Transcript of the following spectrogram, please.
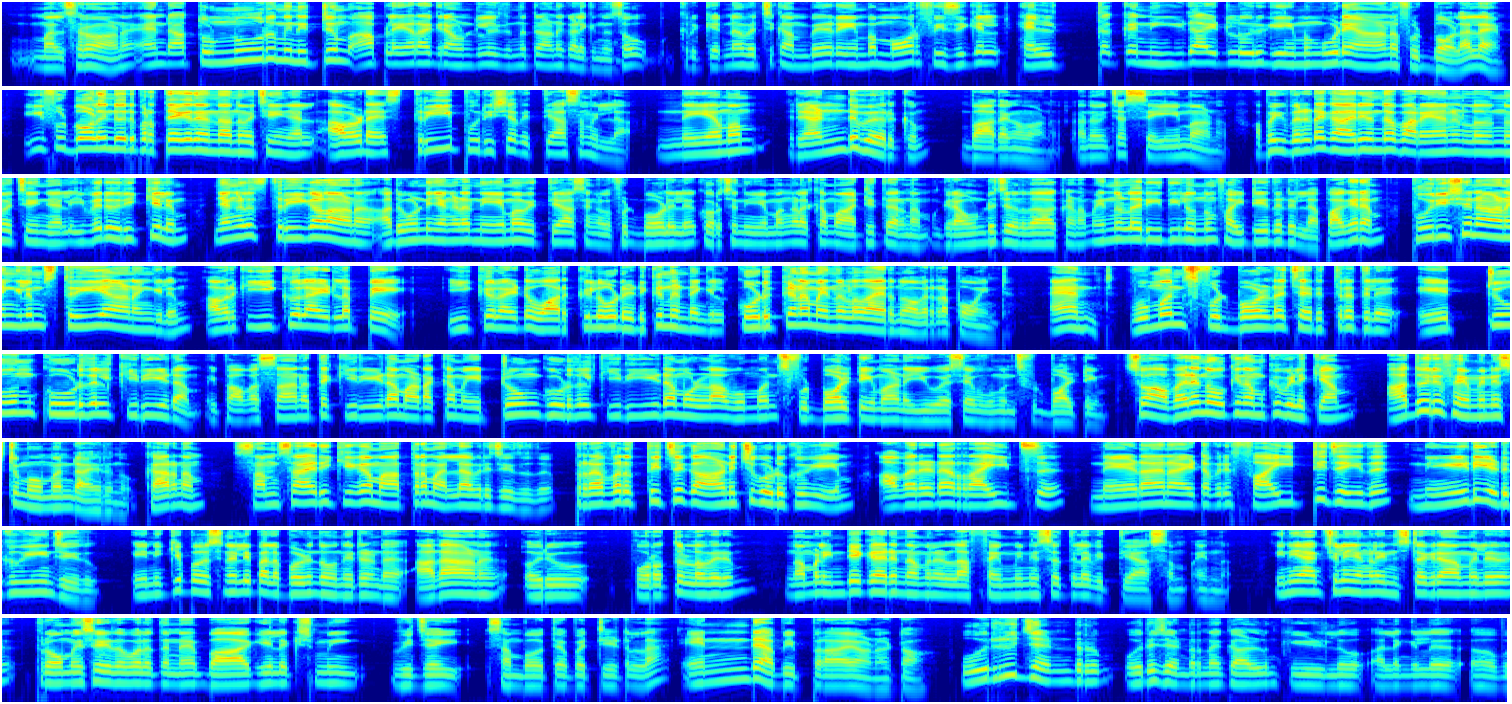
മത്സരമാണ്. ആൻഡ് ആ തൊണ്ണൂറ് മിനിറ്റും ആ പ്ലെയർ ആ ഗ്രൗണ്ടിൽ ഇരുന്നിട്ടാണ് കളിക്കുന്നത്. സോ ക്രിക്കറ്റിനെ വെച്ച് കമ്പയർ ചെയ്യുമ്പോൾ മോർ ഫിസിക്കൽ ഹെൽത്ത് ഒക്കെ നീഡായിട്ടുള്ള ഒരു ഗെയിമും കൂടെയാണ് ഫുട്ബോൾ അല്ലേ? ഈ ഫുട്ബോളിന്റെ ഒരു പ്രത്യേകത എന്താണെന്ന് വെച്ച് കഴിഞ്ഞാൽ അവിടെ സ്ത്രീ പുരുഷ വ്യത്യാസമില്ല. നിയമം രണ്ടു പേർക്കും ബാധകമാണ്. അതെന്ന് വെച്ചാൽ സെയിം ആണ്. അപ്പോൾ ഇവരുടെ കാര്യം എന്താ പറയാനുള്ളതെന്ന് വെച്ച് കഴിഞ്ഞാൽ ഇവരൊരിക്കലും ഞങ്ങൾ സ്ത്രീകളാണ്. അതുകൊണ്ട് ഞങ്ങളുടെ നിയമ വ്യത്യാസങ്ങൾ ഫുട്ബോളിൽ കുറച്ച് നിയമങ്ങളൊക്കെ മാറ്റിത്തരണം ഗ്രൗണ്ട് ചെറുതാക്കണം എന്നുള്ള രീതിയിലൊന്നും ഫൈറ്റ് ചെയ്തിട്ടില്ല. പകരം പുരുഷനാണെങ്കിലും സ്ത്രീ ആണെങ്കിലും അവർക്ക് ഈക്വൽ ആയിട്ടുള്ള പേ ഈക്വൽ ആയിട്ട് വർക്ക് ലോഡ് എടുക്കുന്നുണ്ടെങ്കിൽ കൊടുക്കണം എന്നുള്ളതായിരുന്നു അവരുടെ പോയിന്റ് ആൻഡ് വുമൻസ് ഫുട്ബോളിന്റെ ചരിത്രത്തിൽ ഏറ്റവും കൂടുതൽ കിരീടം ഇപ്പൊ അവസാനത്തെ കിരീടം അടക്കം ഏറ്റവും കൂടുതൽ കിരീടമുള്ള വുമൻസ് ഫുട്ബോൾ ടീമാണ് U S A women's football team so അവരെ നോക്കി നമുക്ക് വിളിക്കാം. അതൊരു ഫെമിനിസ്റ്റ് മൂവ്മെന്റ് ആയിരുന്നു. കാരണം സംസാരിക്കുക മാത്രമല്ല അവർ ചെയ്തത്. പ്രവർത്തിച്ച് കാണിച്ചു കൊടുക്കുകയും അവരുടെ റൈറ്റ്സ് നേടാനായിട്ട് അവർ ഫൈറ്റ് ചെയ്ത് നേടിയെടുക്കുകയും ചെയ്തു. എനിക്ക് പേഴ്സണലി പലപ്പോഴും തോന്നിയിട്ടുണ്ട്. അതാണ് ഒരു പുറത്തുള്ളവരും നമ്മൾ ഇന്ത്യക്കാരും തമ്മിലുള്ള ഫെമിനിസത്തിലെ വ്യത്യാസം എന്ന്. ഇനി ആക്ച്വലി ഞങ്ങൾ ഇൻസ്റ്റാഗ്രാമിൽ പ്രോമിസ് ചെയ്ത പോലെ തന്നെ ഭാഗ്യലക്ഷ്മി വിജയ് സംഭവത്തെ പറ്റിയിട്ടുള്ള എന്റെ അഭിപ്രായമാണ് കേട്ടോ. ഒരു ജെൻഡറും ഒരു ജെൻഡറിനേക്കാളും കീഴിലോ അല്ലെങ്കിൽ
